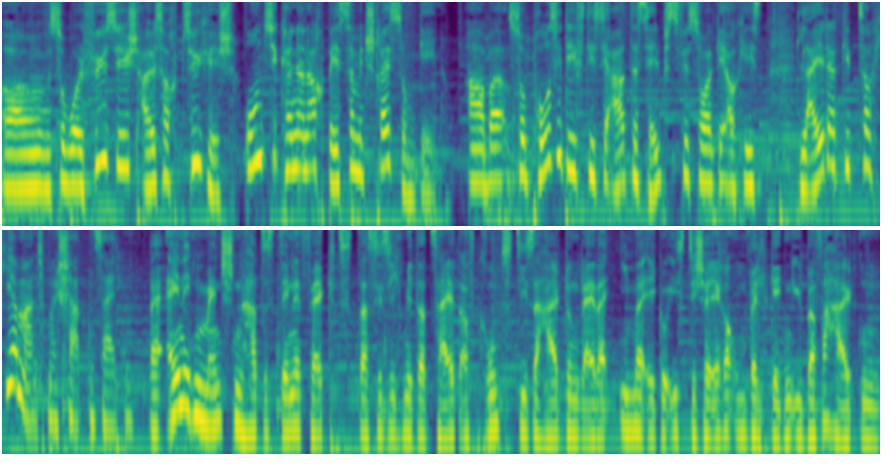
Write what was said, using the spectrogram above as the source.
äh, sowohl physisch als auch psychisch. Und sie können auch besser mit Stress umgehen. Aber so positiv diese Art der Selbstfürsorge auch ist, leider gibt's auch hier manchmal Schattenseiten. Bei einigen Menschen hat es den Effekt, dass sie sich mit der Zeit aufgrund dieser Haltung leider immer egoistischer ihrer Umwelt gegenüber verhalten.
